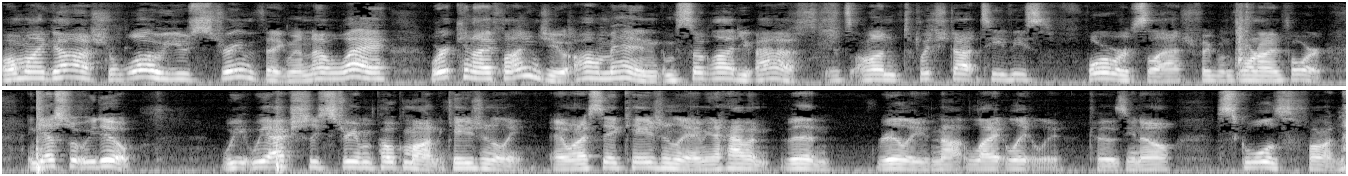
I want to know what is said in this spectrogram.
Oh my gosh, whoa, you stream, Figment. No way. Where can I find you? Oh man, I'm so glad you asked. It's on twitch.tv forward slash Figment494. And guess what we do? We, we actually stream Pokemon occasionally. And when I say occasionally, I mean I haven't been really, not light lately. Because, you know, school is fun.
